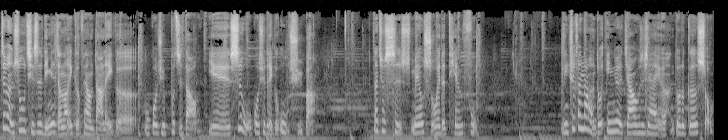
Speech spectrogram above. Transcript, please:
这本书其实里面讲到一个非常大的一个我过去不知道，也是我过去的一个误区吧。那就是没有所谓的天赋。你去看到很多音乐家，或是现在有很多的歌手，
